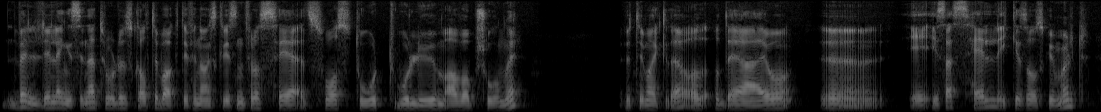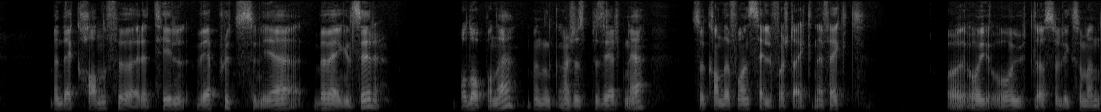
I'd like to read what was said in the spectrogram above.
veldig lenge siden jeg tror du skal tilbake til finanskrisen for å se et så stort volum av opsjoner ute i markedet. Og, det er jo uh, i seg selv ikke så skummelt, men det kan føre til, ved plutselige bevegelser, både opp og ned, men kanskje spesielt ned, så kan det få en selvforsterkende effekt og, og, og utløse liksom en,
